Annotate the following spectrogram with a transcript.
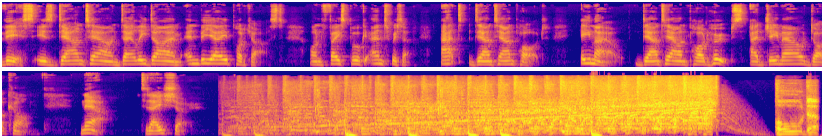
This is Downtown Daily Dime NBA podcast on Facebook and Twitter at Downtown Pod. Email downtownpodhoops at gmail.com. Now, today's show. Hold up.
